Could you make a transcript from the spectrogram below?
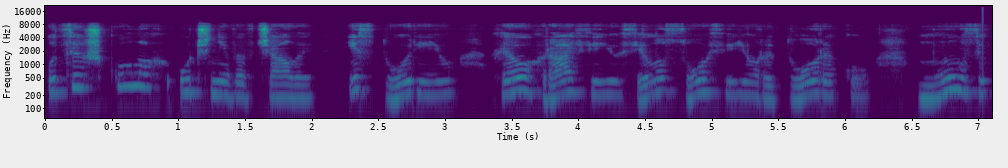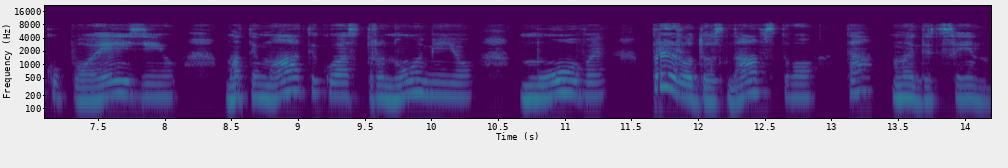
У цих школах учні вивчали історію, географію, філософію, риторику, музику, поезію, математику, астрономію, мови, природознавство та медицину.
